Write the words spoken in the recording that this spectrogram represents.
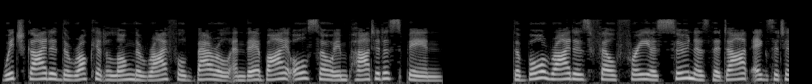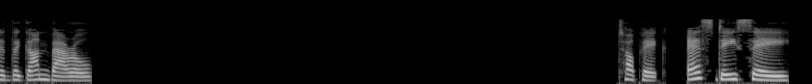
which guided the rocket along the rifled barrel and thereby also imparted a spin. The bore riders fell free as soon as the dart exited the gun barrel. SDC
